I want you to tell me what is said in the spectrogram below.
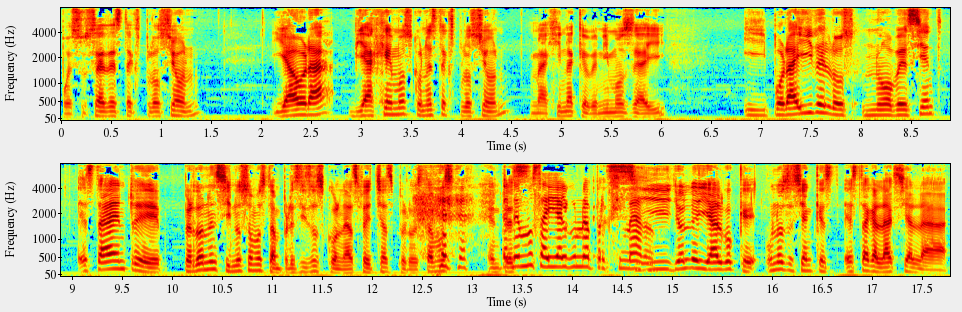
pues sucede esta explosión. Y ahora viajemos con esta explosión, imagina que venimos de ahí, y por ahí de los 900, está entre, perdonen si no somos tan precisos con las fechas, pero estamos entre... Tenemos ahí algún aproximado. Sí, yo leí algo que unos decían que es- esta galaxia, la,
